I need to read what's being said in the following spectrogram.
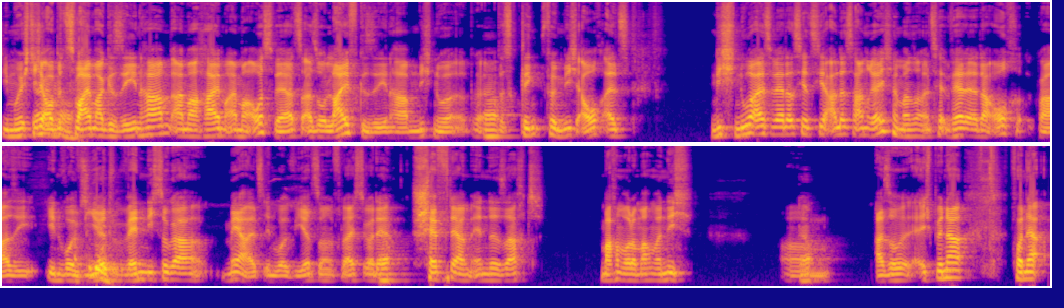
die möchte ich ja, auch genau. zweimal gesehen haben, einmal heim, einmal auswärts, also live gesehen haben, nicht nur, ja. das klingt für mich auch als, nicht nur als wäre das jetzt hier alles an Rechelmann, sondern als wäre er da auch quasi involviert, Absolut. wenn nicht sogar mehr als involviert, sondern vielleicht sogar der ja. Chef, der am Ende sagt, machen wir oder machen wir nicht. Ähm, also ich bin da von der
